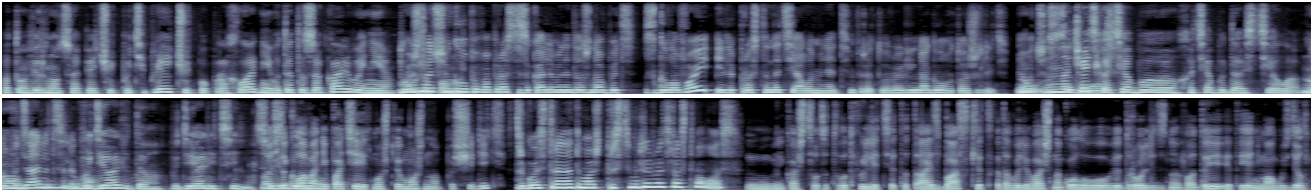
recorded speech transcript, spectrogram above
потом вернуться опять чуть потеплее, чуть попрохладнее. Вот это закаливание Можно очень глупый вопрос. Закаливание должно быть с головой или просто на тело менять температуру, или на голову тоже лить? Я ну, вот начать задумалась. хотя бы, хотя бы, да, с тела. Но, Но в идеале целиком? В идеале, да. В идеале целиком. Но если голова не потеет, может, ее можно пощадить? С другой стороны, это может простимулировать рост волос. Мне кажется, вот это вот вылить этот айс-баскет, когда выливаешь на голову ведро ледяной воды, это я не могу сделать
